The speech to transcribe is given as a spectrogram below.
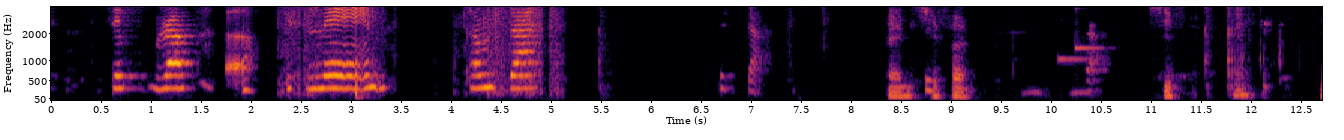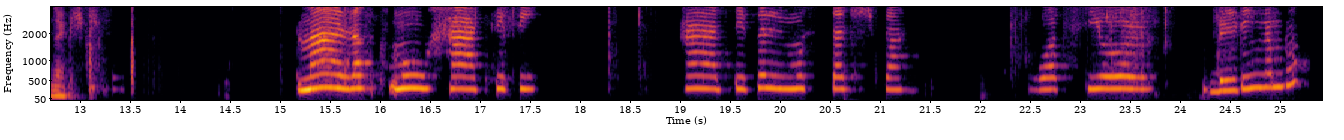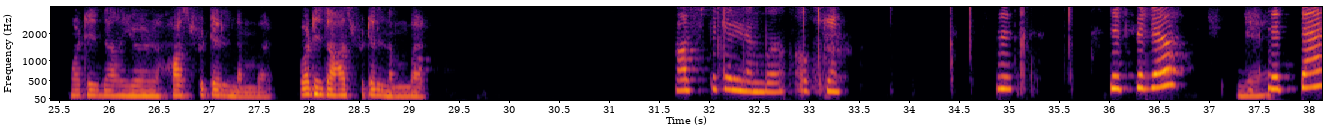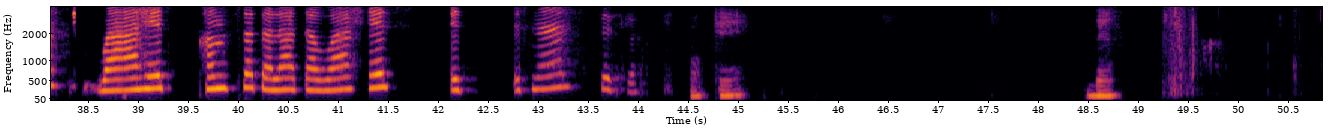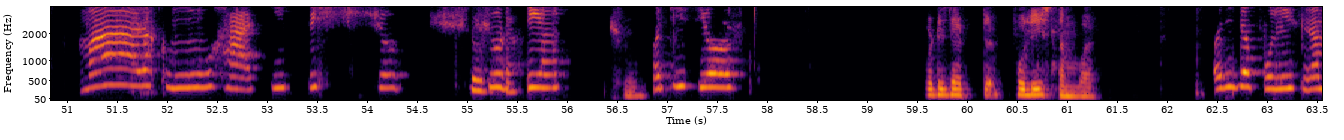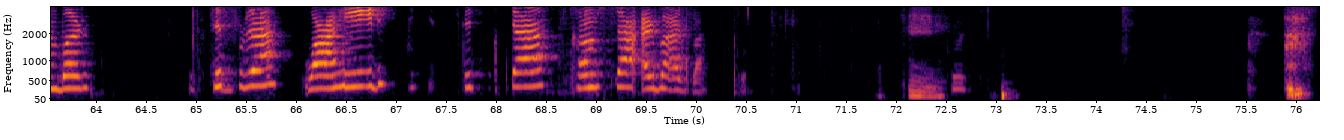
Sifra uh, Isnain and Sifr Sifra. okay. Next. ما رقم هاتفي هاتف المستشفى What's your building number? What is the your hospital number? What is the hospital number? Hospital number. Okay. صفر. ستة واحد خمسة ثلاثة واحد اثنان صفر Okay. Then ما رقم هاتف الشرطة شرطة sure. What is your What is the t- police number? What is the police number صفر واحد ستة خمسة أربعة أربعة Okay.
